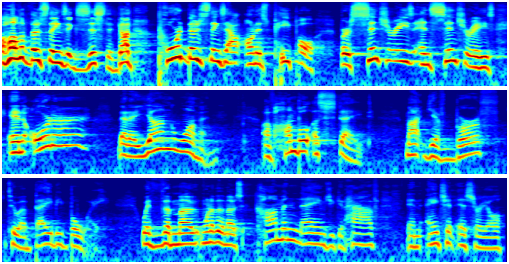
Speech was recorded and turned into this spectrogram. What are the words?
all of those things existed. God poured those things out on his people for centuries and centuries in order that a young woman of humble estate might give birth to a baby boy with the mo- one of the most common names you could have in ancient Israel,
